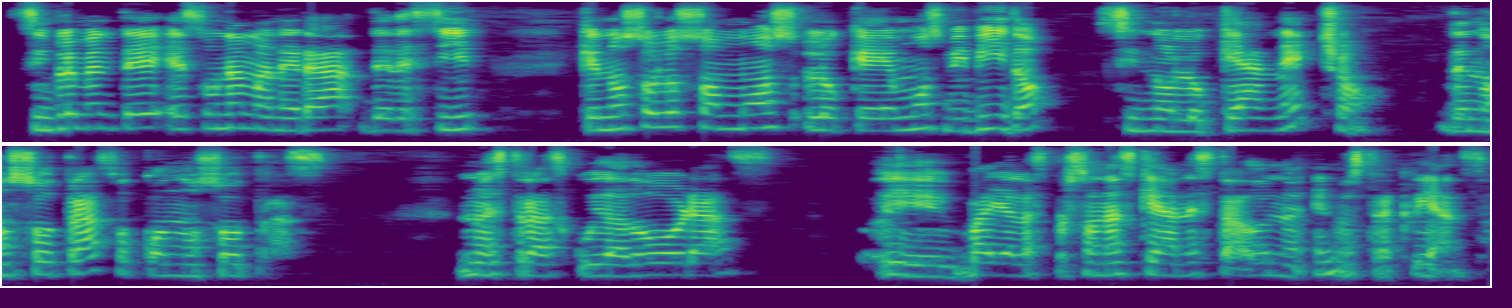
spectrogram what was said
Simplemente es una manera de decir que no solo somos lo que hemos vivido, sino lo que han hecho de nosotras o con nosotras. Nuestras cuidadoras, eh, vaya, las personas que han estado en, nuestra crianza.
